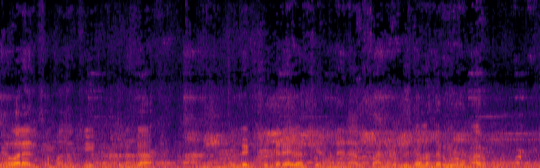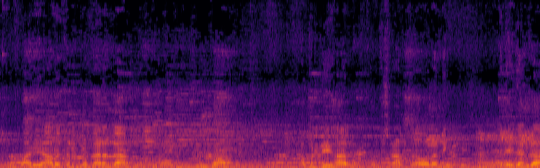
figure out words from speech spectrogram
దేవాలయానికి సంబంధించి నూతనంగా ముల్లెట్టి శంకరయ్య గారు చైర్మన్ అయినారు. స్థానిక పెద్దలందరూ కూడా ఉన్నారు. వారి ఆలోచన ప్రకారంగా ఒక కమ్యూనిటీ హాల్ ఫంక్షన్ హాల్ కావాలని అదేవిధంగా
